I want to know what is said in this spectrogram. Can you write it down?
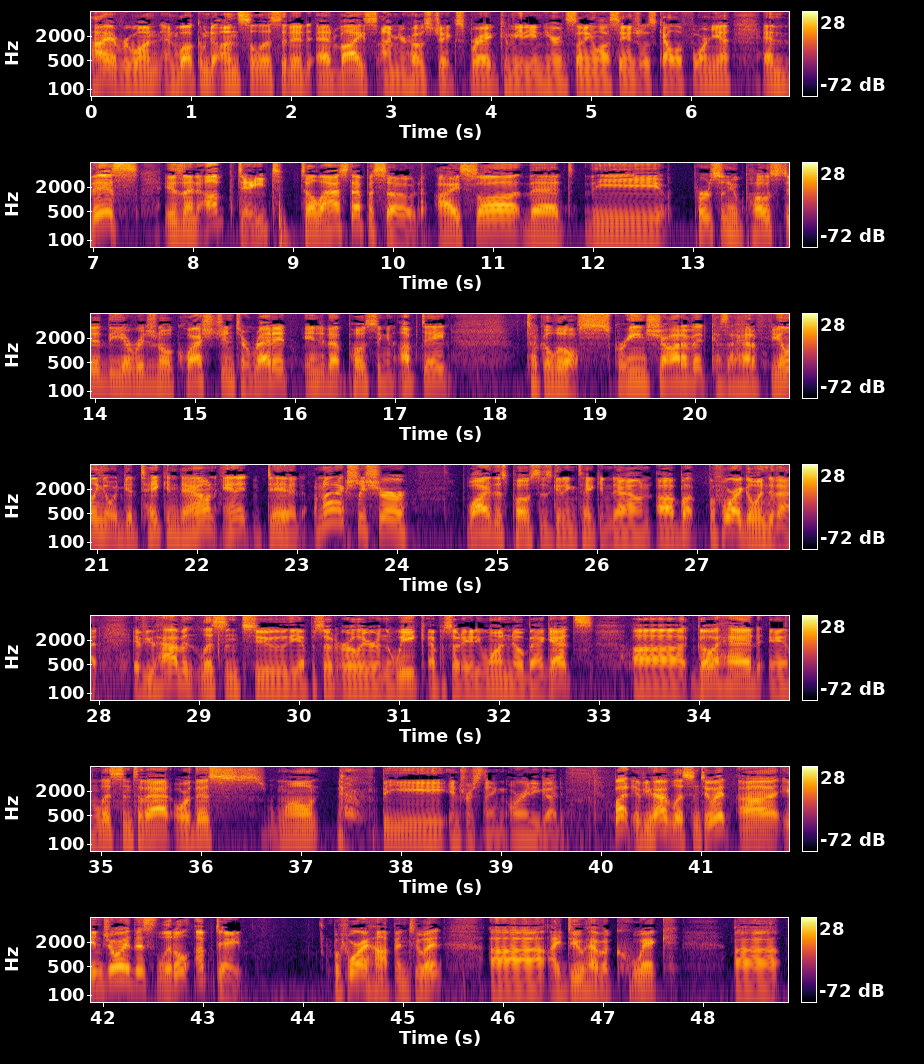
Hi, everyone, and welcome to Unsolicited Advice. I'm your host, Jake Sprague, comedian here in sunny Los Angeles, California, and this is an update to last episode. I saw that the person who posted the original question to Reddit ended up posting an update. Took a little screenshot of it because I had a feeling it would get taken down, and it did. I'm not actually sure why this post is getting taken down. Uh, but before I go into that, if you haven't listened to the episode earlier in the week, episode 81, No Baguettes, uh, go ahead and listen to that, or this won't be interesting or any good. But if you have listened to it, uh, enjoy this little update. Before I hop into it, uh, I do have a quick uh,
